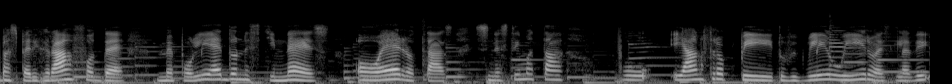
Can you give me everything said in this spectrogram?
μας περιγράφονται με πολύ έντονες σκηνές, ο έρωτας, συναισθήματα που οι άνθρωποι του βιβλίου, οι ήρωες δηλαδή,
